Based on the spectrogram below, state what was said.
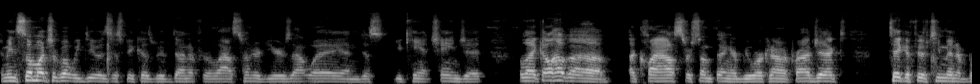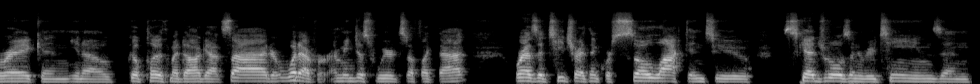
I mean, so much of what we do is just because we've done it for the last hundred years that way, and just you can't change it. Like, I'll have a a class or something, or be working on a project, take a 15 minute break, and you know, go play with my dog outside or whatever. I mean, just weird stuff like that. Whereas a teacher, I think we're so locked into schedules and routines, and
